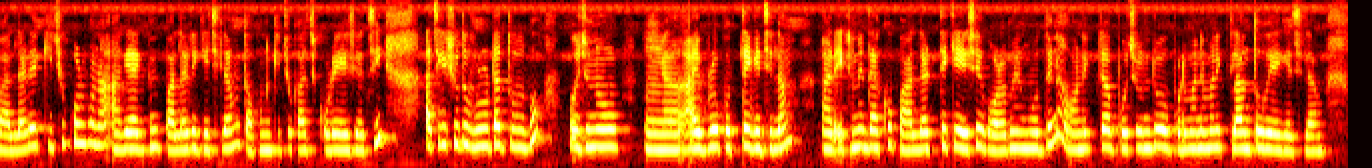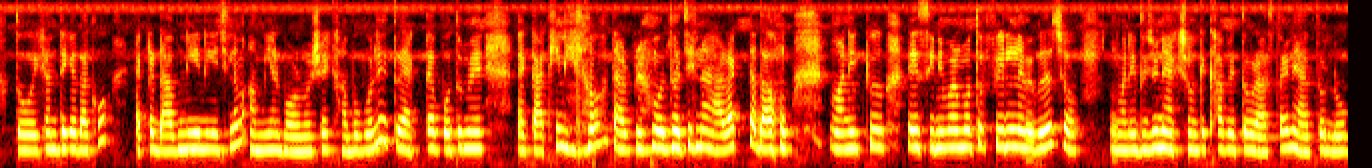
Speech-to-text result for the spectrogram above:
পার্লারে। কিছু করব না, আগে একদিন পার্লারে গেছিলাম, তখন কিছু কাজ করে এসেছি। আজকে শুধু ভুরুটা তুলবো, ওই জন্য আইব্রো করতে গেছিলাম। আর এখানে দেখো পার্লার থেকে এসে গরমের মধ্যে না অনেকটা প্রচণ্ড পরিমাণে মানে ক্লান্ত হয়ে গেছিলাম। তো এখান থেকে দেখো একটা ডাব নিয়ে নিয়েছিলাম, আমি আর বড়মশাই খাব বলে। তো একটা প্রথমে কাঠি নিল, তারপরে বলল যে, না আর একটা দাও। মানে একটু এই সিনেমার মতো ফিল নেবে, বুঝেছ? মানে দুজনে একসঙ্গে খাবে। তো রাস্তায় না এত লোক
